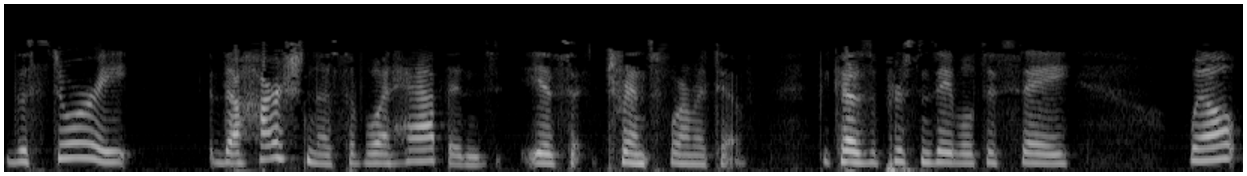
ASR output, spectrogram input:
the story, the harshness of what happens is transformative because the person's able to say, well,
